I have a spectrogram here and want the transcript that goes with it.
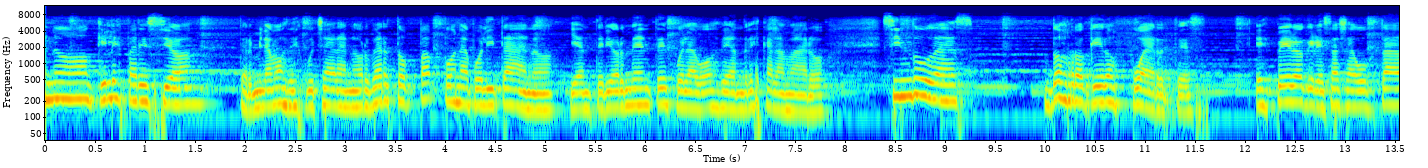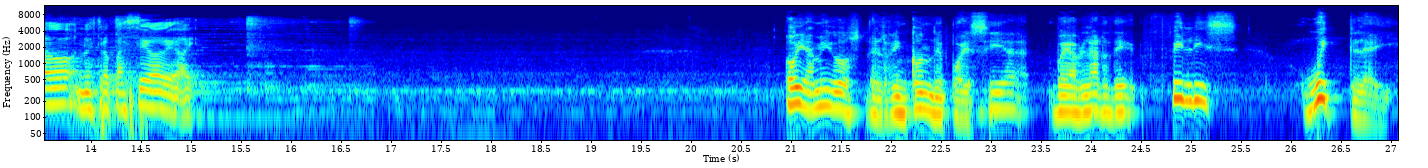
Bueno, ¿qué les pareció? Terminamos de escuchar a Norberto Papo Napolitano y anteriormente fue la voz de Andrés Calamaro. Sin dudas, dos rockeros fuertes. Espero que les haya gustado nuestro paseo de hoy. Hoy amigos del Rincón de Poesía voy a hablar de Phyllis Whitley,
